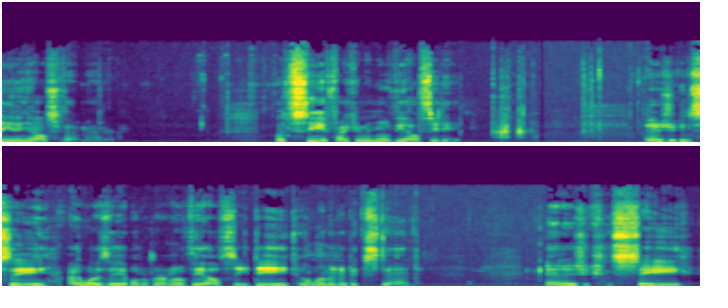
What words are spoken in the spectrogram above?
anything else for that matter. Let's see if I can remove the LCD. As you can see, I was able to remove the LCD to a limited extent. And as you can see,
